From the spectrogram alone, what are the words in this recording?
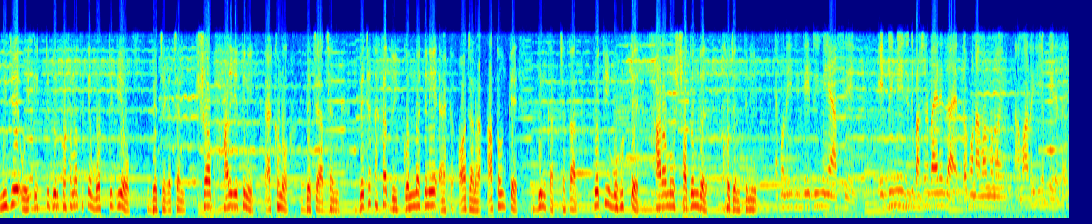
নিজে ওই একটি দুর্ঘটনা থেকে মরতে গিয়েও বেঁচে গেছেন। সব হারিয়ে তিনি এখনও বেঁচে আছেন। বেঁচে থাকা দুই কন্যাকে নিয়ে এক অজানা আতঙ্কে দিন কাটছে তার। প্রতি মুহূর্তে হারানো স্বজনদের খোঁজেন তিনি। এখন এই যে দুই মেয়ে আছে, এই দুই মেয়ে যদি বাসার বাইরে যায়, তখন আমার মনে হয় আমার ইয়ে বেড়ে যায়।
